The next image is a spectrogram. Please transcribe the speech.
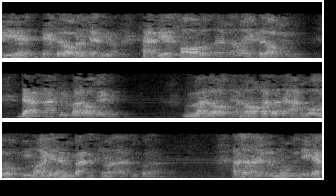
فیه اختلاف کثیر تعبیر تعارض نشد اما اختلاف شده. در نحل البلاغه ولا تناقضت اقوالو این معید همین بحثی که من عرض می‌کنم. اصلا امیر المؤمنین یک از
